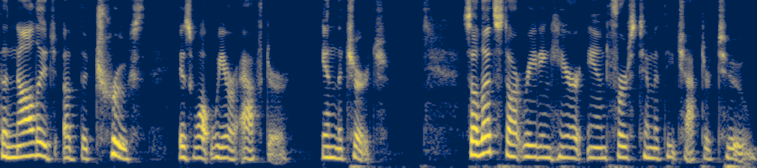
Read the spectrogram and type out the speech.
The knowledge of the truth is what we are after in the church. So let's start reading here in 1 Timothy chapter 2.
